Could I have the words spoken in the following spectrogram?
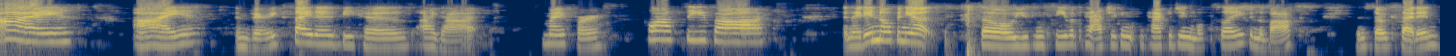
Hi! I am very excited because I got my first glossy box. And I didn't open yet, so you can see what the packaging, packaging looks like in the box. I'm so excited.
